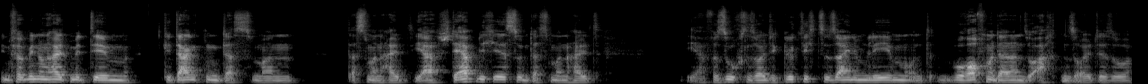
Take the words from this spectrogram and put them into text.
In Verbindung halt mit dem Gedanken, dass man, dass man halt, ja, sterblich ist und dass man halt, ja, versuchen sollte, glücklich zu sein im Leben und worauf man da dann so achten sollte, so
